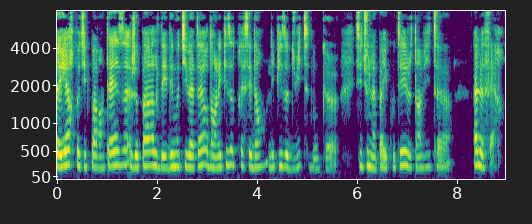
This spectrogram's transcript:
D'ailleurs, petite parenthèse, je parle des démotivateurs dans l'épisode précédent, l'épisode 8, donc euh, si tu ne l'as pas écouté, je t'invite à le faire.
